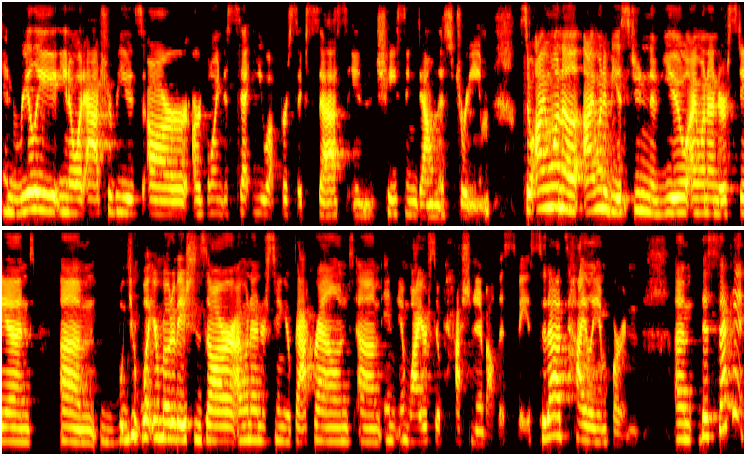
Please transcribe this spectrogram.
and really you know what attributes are are going to set you up for success in chasing down this dream so i want to i want to be a student of you i want to understand um, what, your, what, your, motivations are. I want to understand your background um, and, and, why you're so passionate about this space. So that's highly important. Um, the second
